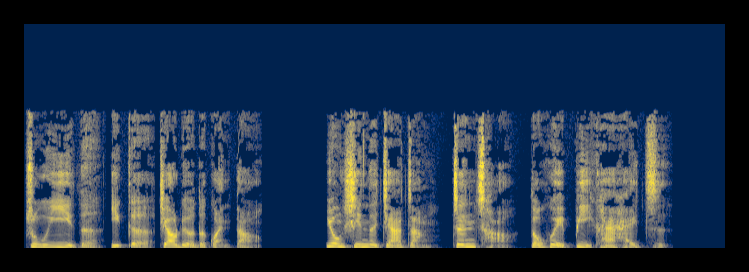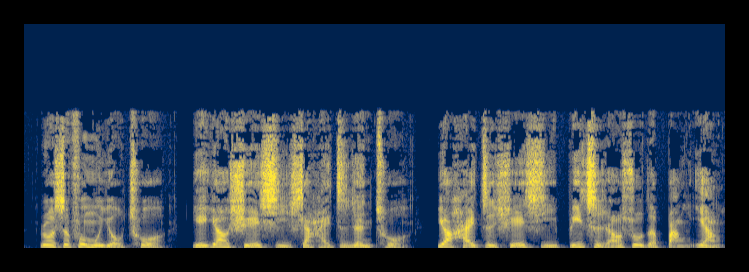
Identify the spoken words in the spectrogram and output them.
注意的一个交流的管道。用心的家长争吵都会避开孩子。若是父母有错，也要学习向孩子认错，要孩子学习彼此饶恕的榜样。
